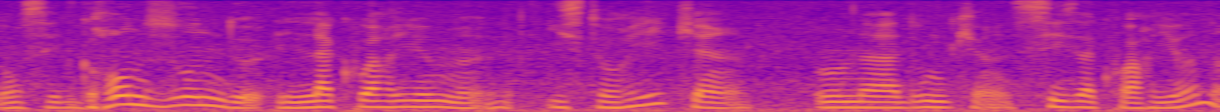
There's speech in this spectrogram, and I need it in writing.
dans cette grande zone de l'aquarium historique, on a donc ces aquariums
